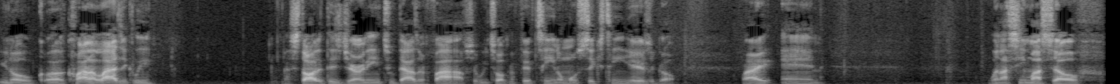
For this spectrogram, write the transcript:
you know, uh, chronologically, I started this journey in 2005. So we're talking 15, almost 16 years ago, right? And when I see myself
